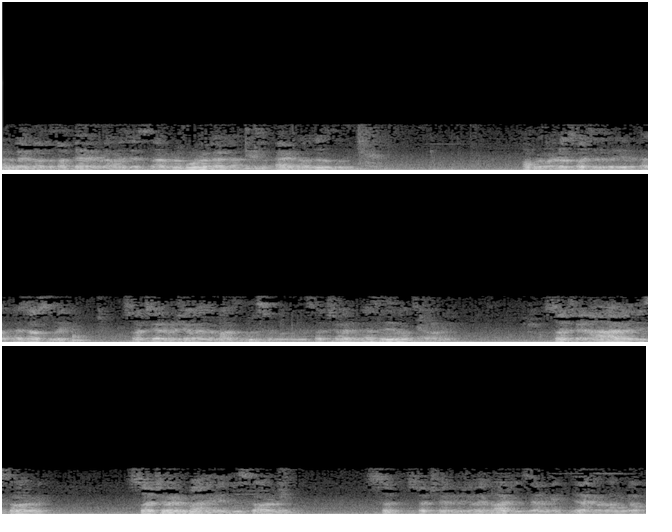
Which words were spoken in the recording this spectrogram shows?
అందుకని కొంత సత్కారం కూడా మనం చేస్తున్నాం మూడు రకాలుగా కార్యక్రమం జరుగుతుంది. అప్పుడు మనలో స్వచ్ఛత పెరిగేటువంటి అవకాశం వస్తుంది. స్వచ్ఛమైన విషయమైన మనసు గుర్తుంది స్వచ్ఛమైనగా శరీరం చేయాలని స్వచ్ఛమైన ఆహారాన్ని తీసుకోవాలని. స్వచ్ఛమైన పానీయం తీసుకోవాలని. స్వచ్ఛమైన విషయమే భాషించాలని ఇలా క్రమంలో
